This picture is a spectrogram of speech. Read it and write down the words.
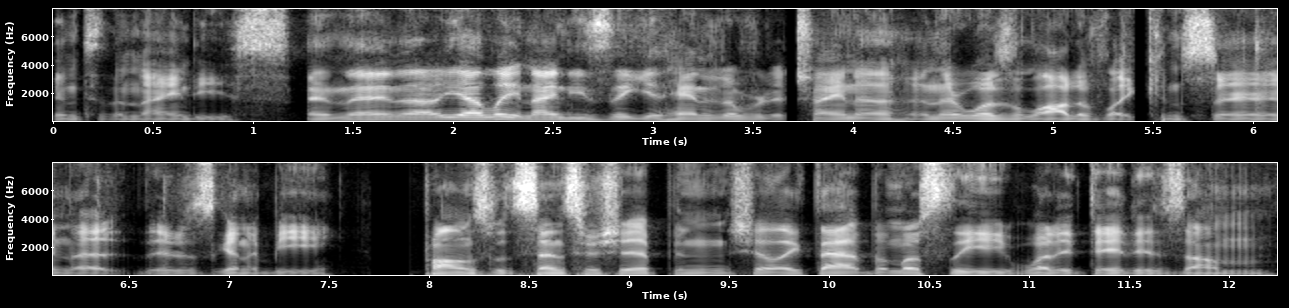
into the 90s and then uh, yeah late 90s they get handed over to china and there was a lot of like concern that it was going to be problems with censorship and shit like that. But mostly, what it did is um,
